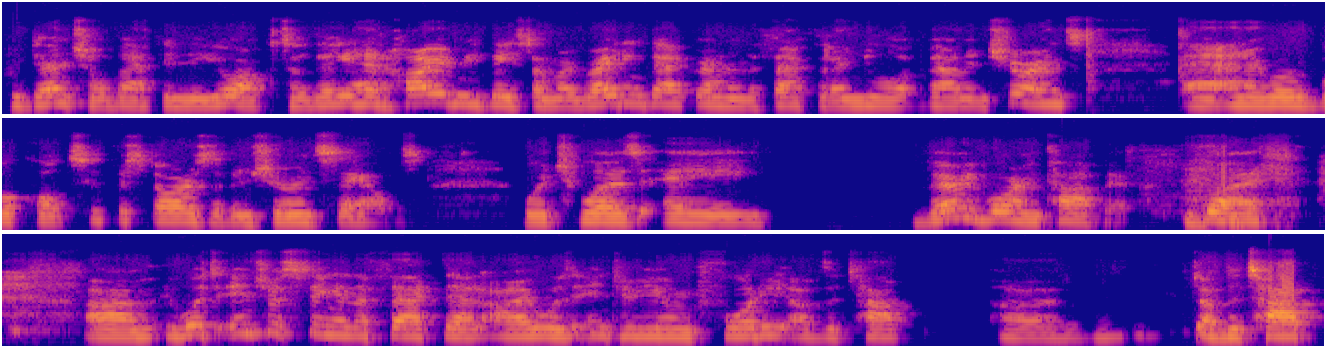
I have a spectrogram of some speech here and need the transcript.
Prudential, back in New York. So they had hired me based on my writing background and the fact that I knew about insurance. And I wrote a book called Superstars of Insurance Sales, which was a very boring topic, but um, it was interesting in the fact that I was interviewing 40 of the top uh, of the top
